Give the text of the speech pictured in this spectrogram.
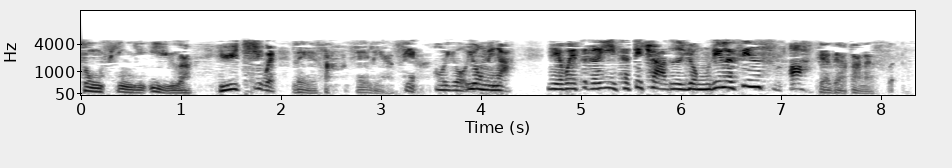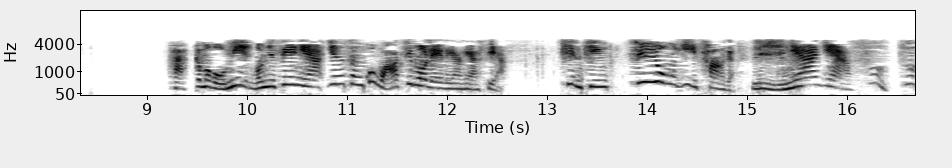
中青年演员啊，有机会来上海亮相。哦哟，永明啊，你为这个演出的确是用尽了心思啊。对对当然是。好，那么下面我们三娘应声国华节目来亮亮相，听听鞠勇演唱的《李娘娘四字》。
